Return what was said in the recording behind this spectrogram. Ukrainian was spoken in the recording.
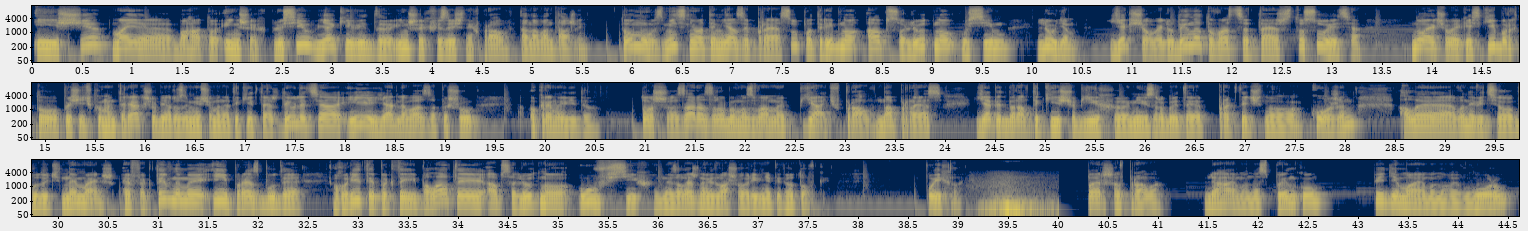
І ще має багато інших плюсів, як і від інших фізичних вправ та навантажень. Тому зміцнювати м'язи пресу потрібно абсолютно усім людям. Якщо ви людина, то вас це теж стосується. Ну а якщо ви якийсь кіборг, то пишіть в коментарях, щоб я розумів, що мене такі теж дивляться, і я для вас запишу окреме відео. Тож, зараз зробимо з вами 5 вправ на прес. Я підбирав такі, щоб їх е, міг зробити практично кожен, але вони від цього будуть не менш ефективними, і прес буде горіти, пекти і палати абсолютно у всіх, незалежно від вашого рівня підготовки. Поїхали. Перша вправа. Лягаємо на спинку, піднімаємо ноги вгору,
